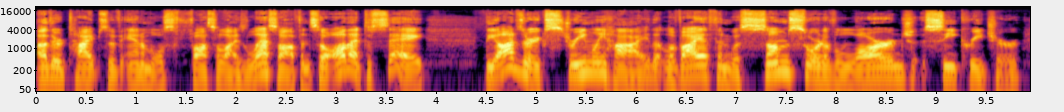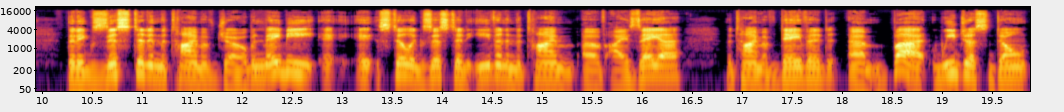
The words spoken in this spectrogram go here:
Other types of animals fossilize less often. So, all that to say, the odds are extremely high that Leviathan was some sort of large sea creature that existed in the time of Job and maybe it still existed even in the time of Isaiah, the time of David, um, but we just don't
